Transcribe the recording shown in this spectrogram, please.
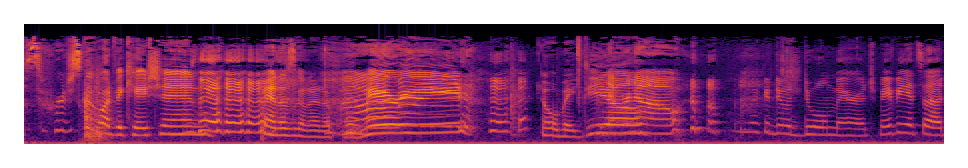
So we're just gonna go on vacation. Amanda's gonna end up getting married. No big You deal. never know. We could do a dual marriage. Maybe it's a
